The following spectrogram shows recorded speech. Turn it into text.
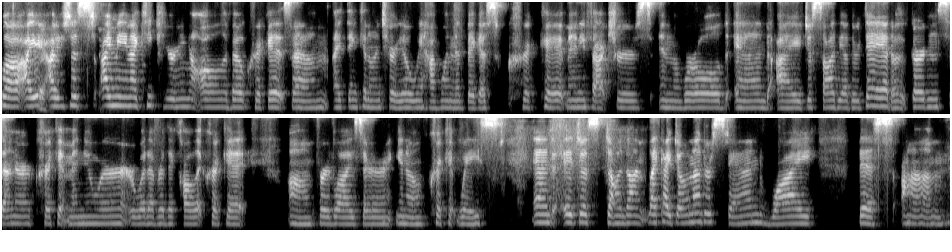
Well, I, I just, I mean, I keep hearing all about crickets. Um, I think in Ontario, we have one of the biggest cricket manufacturers in the world. And I just saw the other day at a garden center, cricket manure or whatever they call it, cricket um, fertilizer, you know, cricket waste. And it just dawned on, like, I don't understand why this, um,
